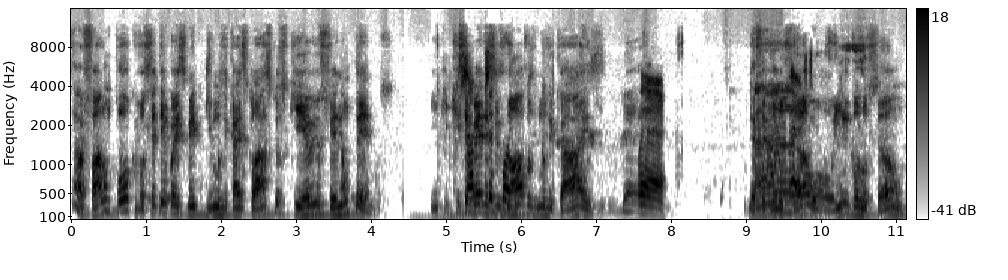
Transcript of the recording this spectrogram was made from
Não, fala um pouco. Você tem conhecimento de musicais clássicos que eu e o Fê não temos. E o que, que, você Sabe vê nesses pode... novos musicais? É. Dessa ah, evolução é, ou involução?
